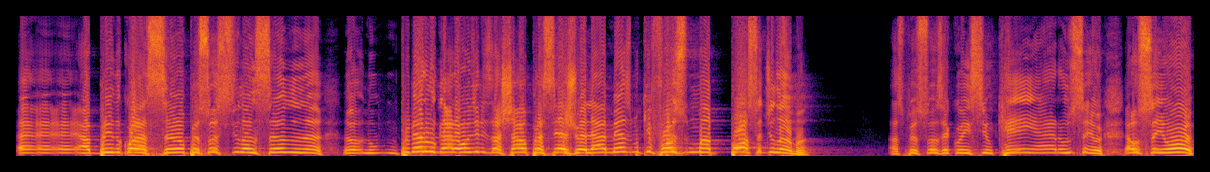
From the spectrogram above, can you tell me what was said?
é, é, é abrindo coração, pessoas se lançando na, no, no, primeiro lugar onde eles achavam para se ajoelhar, mesmo que fosse uma poça de lama. As pessoas reconheciam quem era o Senhor. É o Senhor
